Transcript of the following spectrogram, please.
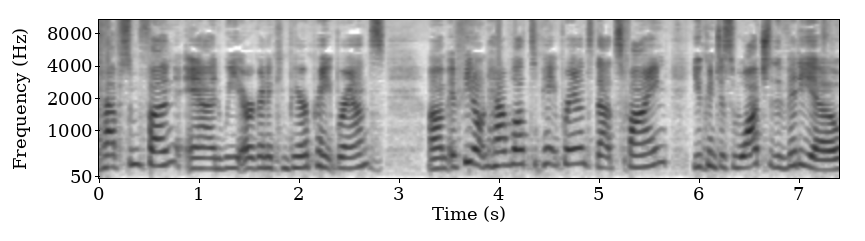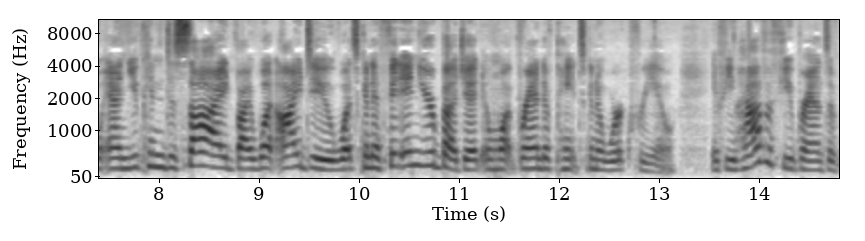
have some fun. And we are going to compare paint brands. Um, if you don't have lots of paint brands, that's fine. You can just watch the video and you can decide by what I do what's going to fit in your budget and what brand of paint is going to work for you. If you have a few brands of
